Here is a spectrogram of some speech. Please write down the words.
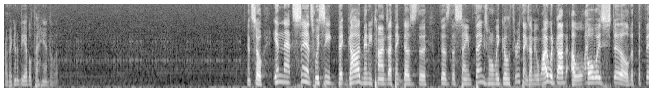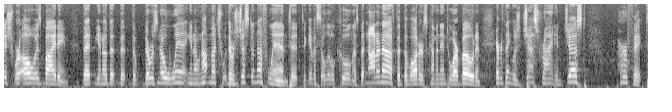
are they going to be able to handle it? And so, in that sense, we see that God many times, I think, does the, does the same things when we go through things. I mean, why would God allow always still, that the fish were always biting, that, you know, that, that the, there was no wind, you know, not much, there was just enough wind to, to give us a little coolness, but not enough that the water's coming into our boat and everything was just right and just perfect.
